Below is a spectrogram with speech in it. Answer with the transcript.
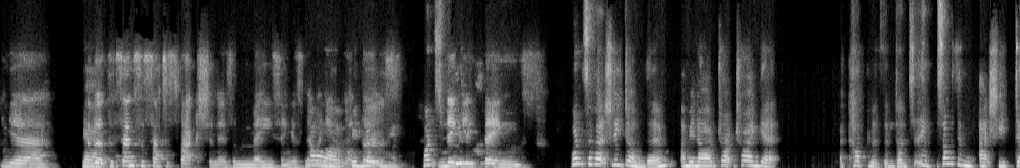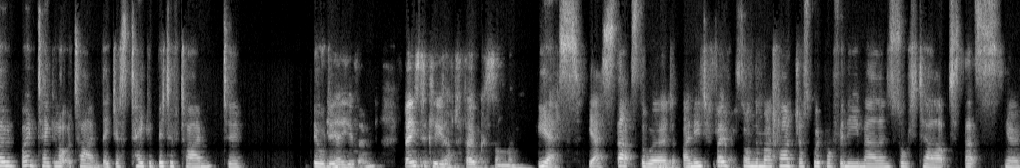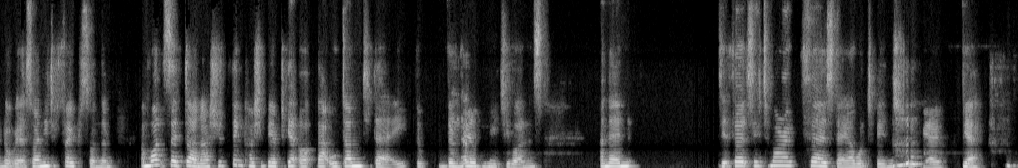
Yeah. Yeah. The, the sense of satisfaction is amazing, isn't it? when Oh, you've got good those once niggly things. once I've actually done them, I mean, I'll try, and get a couple of them done. Some of them actually don't won't take a lot of time. They just take a bit of time to build Yeah, into you- them. Basically, you have to focus on them. Yes, yes, that's the word. Mm. I need to Yeah. focus on them. I can't just whip off an email and sort it out. That's you know not real. So I need to focus on them. And once they're done, I should think I should be able to get that all done today. The the Yep. real meaty ones, and then is it Thursday tomorrow? Thursday. I want to be in the mm-hmm. studio. Yeah,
